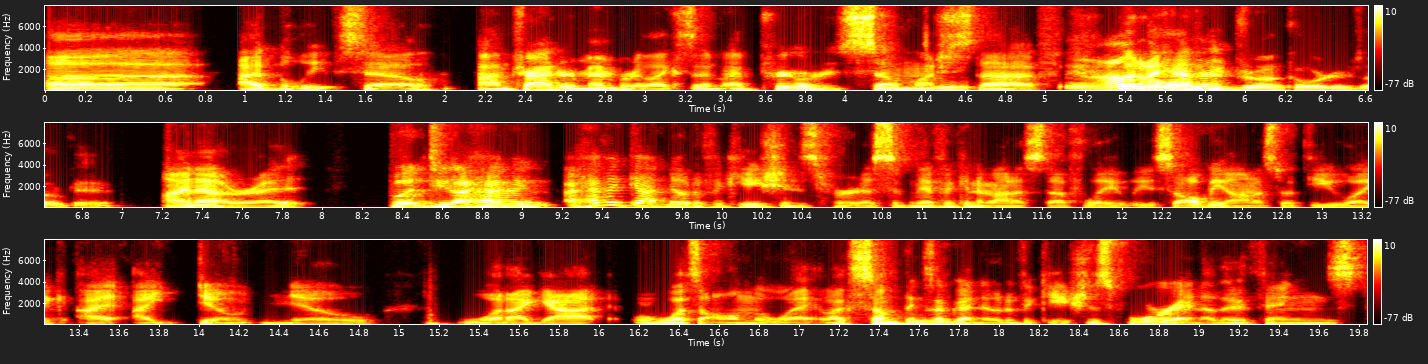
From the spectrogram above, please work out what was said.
Uh, I believe so. I'm trying to remember. Like I said, I pre-ordered so much stuff. And I'm I the who haven't- drunk orders. Okay. I know, right? But dude, I haven't I haven't got notifications for a significant amount of stuff lately. So I'll be honest with you, like I I don't know what I got or what's on the way. Like some things I've got notifications for and other things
